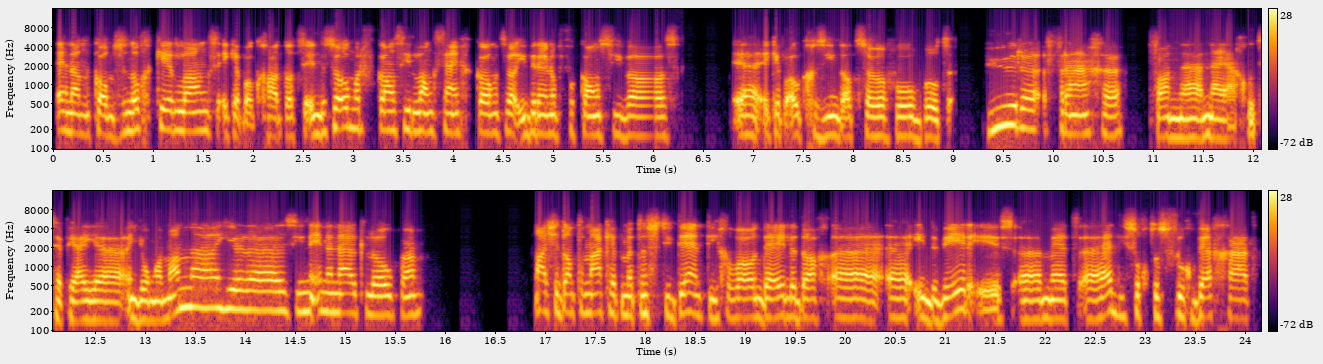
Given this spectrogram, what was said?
En dan komen ze nog een keer langs. Ik heb ook gehad dat ze in de zomervakantie langs zijn gekomen, terwijl iedereen op vakantie was. ik heb ook gezien dat ze bijvoorbeeld buren vragen van, nou ja, goed, heb jij een jonge man hier zien in en uitlopen? Maar als je dan te maken hebt met een student die gewoon de hele dag uh, uh, in de weer is, uh, met, die ochtends vroeg weggaat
